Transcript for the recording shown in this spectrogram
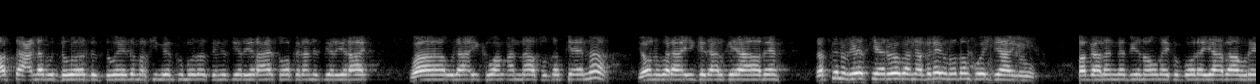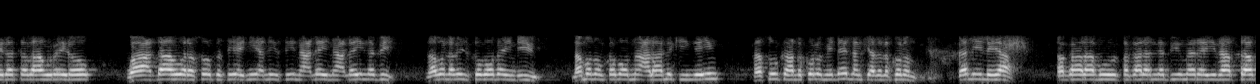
hastaclabu dawad daweeda marki meelkumodo sinis yaryaraay soo kala nis yaryaraay wa ulaaika wan annaasu dadkeena yoon waraayi gadaalkay ahaadeen dadkana reeskaaroogan adlay unodan kuwaydihayn faqala nabiy naomay kagolay ya aba hurayrata aba hurayra waacdaahu rasuulka si ni ani si naclay naclay nabi laba la mid kobooda indhiibi lamadon koboodna calaamikingayin rasuulka halakulum idhelanki adalakulum dalilaya faqala abu faqala nabiy mara idhabtab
